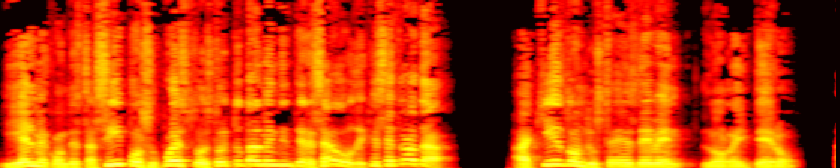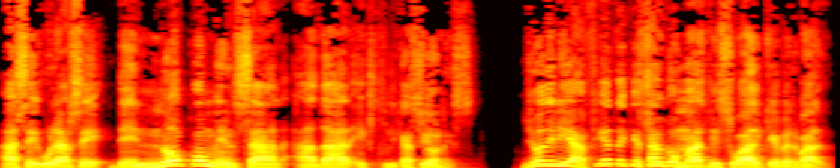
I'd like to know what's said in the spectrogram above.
Y él me contesta, sí, por supuesto, estoy totalmente interesado. ¿De qué se trata? Aquí es donde ustedes deben, lo reitero, asegurarse de no comenzar a dar explicaciones. Yo diría, fíjate que es algo más visual que verbal.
